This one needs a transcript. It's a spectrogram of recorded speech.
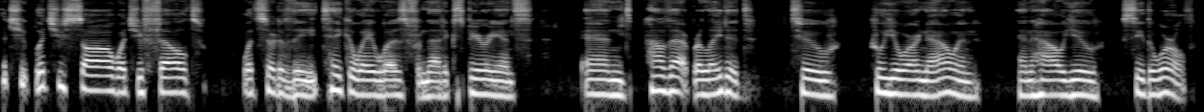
what you what you saw, what you felt, what sort of the takeaway was from that experience, and how that related to who you are now and and how you see the world.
